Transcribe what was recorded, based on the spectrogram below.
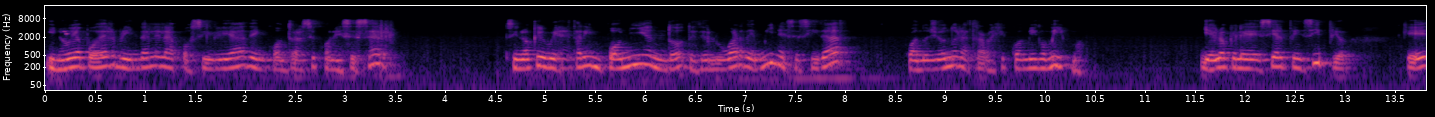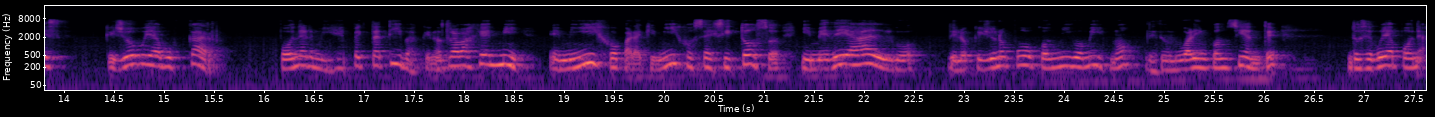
Y no voy a poder brindarle la posibilidad de encontrarse con ese ser sino que voy a estar imponiendo desde el lugar de mi necesidad cuando yo no la trabajé conmigo mismo. Y es lo que le decía al principio, que es que yo voy a buscar poner mis expectativas que no trabajé en mí, en mi hijo, para que mi hijo sea exitoso y me dé algo de lo que yo no puedo conmigo mismo, desde un lugar inconsciente, entonces voy a poner,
